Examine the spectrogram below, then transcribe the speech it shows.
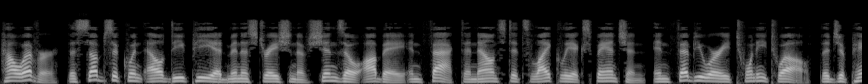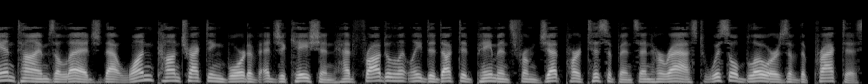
However, the subsequent LDP administration of Shinzo Abe in fact announced its likely expansion. In February 2012, the Japan Times alleged that one contracting board of education had fraudulently deducted payments from JET participants and harassed whistleblowers of the practice.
